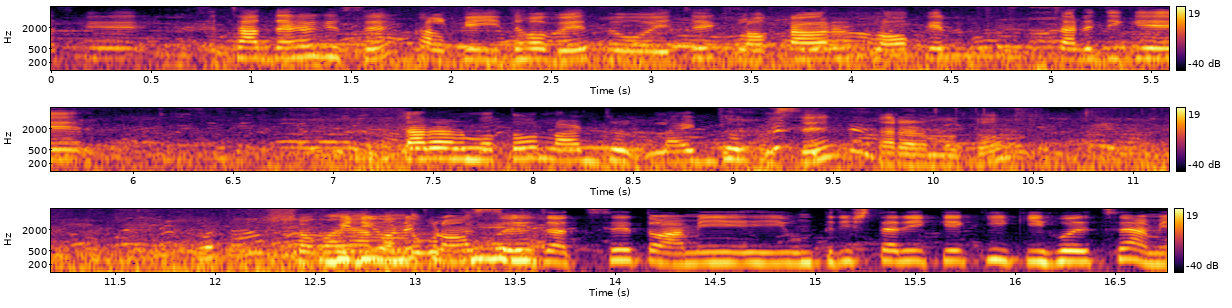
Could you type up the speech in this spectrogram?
আজকে চাঁদ দেখা গেছে কালকে ঈদ হবে তো এই যে ক্লক টাওয়ার ক্লকের চারিদিকে তারার মতো লাইট লাইট জ্বলতেছে তারার মতো। ভিডিও অনেক লং হয়ে যাচ্ছে তো আমি এই উনত্রিশ তারিখে কি কি হয়েছে আমি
